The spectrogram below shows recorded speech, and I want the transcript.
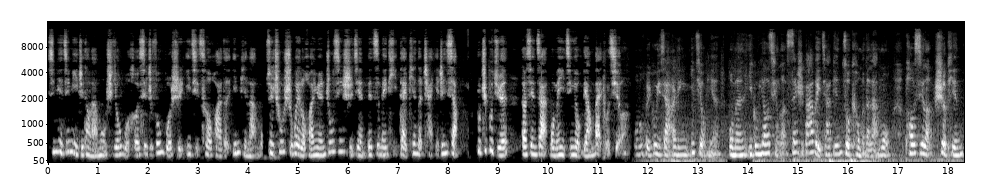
芯片揭秘这档栏目是由我和谢志峰博士一起策划的音频栏目，最初是为了还原中心事件被自媒体带偏的产业真相。不知不觉到现在，我们已经有两百多期了。我们回顾一下，二零一九年，我们一共邀请了三十八位嘉宾做客我们的栏目，剖析了射频、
